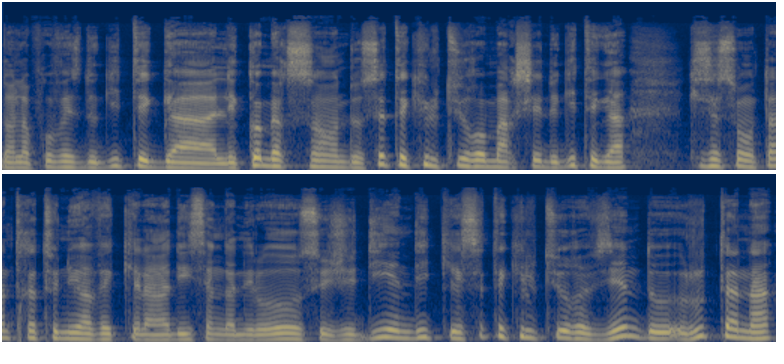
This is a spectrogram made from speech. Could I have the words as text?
dans la province de Gitega. Les commerçants de cette culture au marché de Gitega qui se sont entretenus avec la radio Sanganiro ce jeudi indiquent que cette culture vient de Rutana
